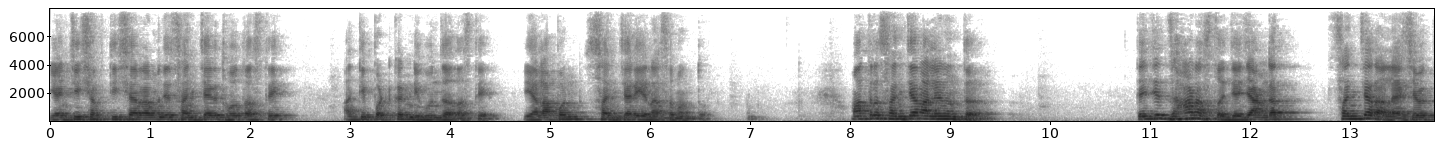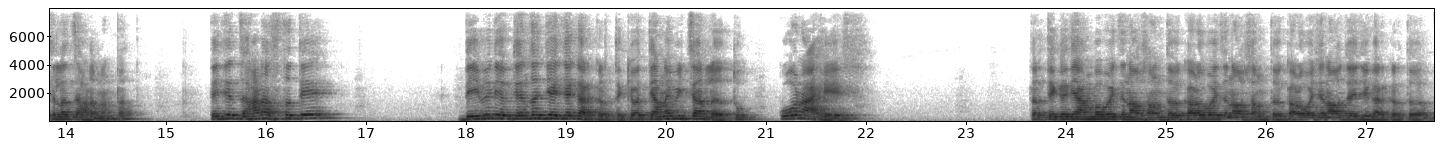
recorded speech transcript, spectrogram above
यांची शक्ती शरीरामध्ये संचारित होत असते आणि ती पटकन निघून जात असते. याला आपण संचार येणं असं म्हणतो. मात्र संचार आल्यानंतर ते जे झाड असतं ज्याच्या अंगात संचार आला अशा व्यक्तीला झाड म्हणतात. ते जे झाड असतं ते देवी देवतेंचा जय जयकार करतं. किंवा त्यांना विचारलं तू कोण आहेस? तर ते कधी आंबाबाईचं नाव सांगतं काळूबाईचं नाव सांगतं काळूबाईचं नाव जय जयकार करतं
